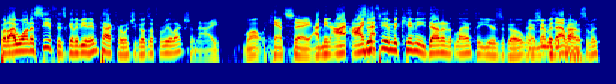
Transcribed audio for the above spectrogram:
But I want to see if there's going to be an impact for her when she goes up for re-election. I well, we can't say. I mean, I I ha- Cynthia McKinney down in Atlanta years ago. I remember that one.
